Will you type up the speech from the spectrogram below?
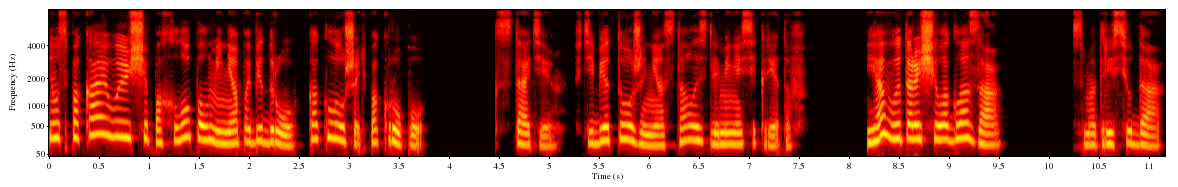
и успокаивающе похлопал меня по бедру, как лошадь по крупу. «Кстати, в тебе тоже не осталось для меня секретов». Я вытаращила глаза. «Смотри сюда».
